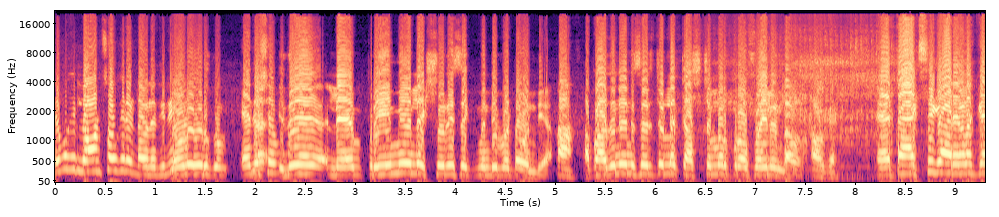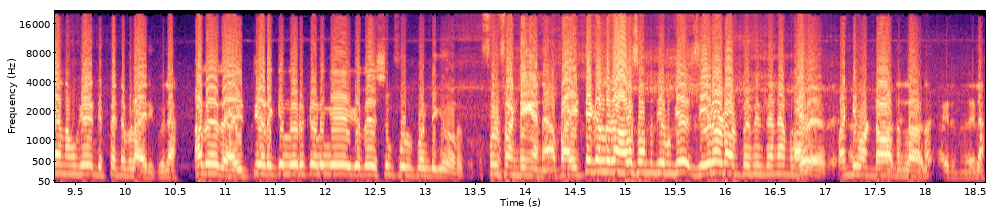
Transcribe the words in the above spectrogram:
നമുക്ക് ലോൺ സൗകര്യം ഉണ്ടാവില്ല ലോൺ കൊടുക്കും. ഇത് പ്രീമിയം ലക്ഷറി സെഗ്മെന്റിൽ പെട്ട വണ്ടിയാ. അപ്പൊ അതിനനുസരിച്ചുള്ള കസ്റ്റമർ പ്രൊഫൈൽ ഉണ്ടാവും. ഓക്കെ ടാക്സി കാര്യങ്ങളൊക്കെ നമുക്ക് ഡിപ്പെൻഡബിൾ ആയിരിക്കും അതെ അതെ. ഐ ടി അടയ്ക്കുന്നവർക്കാണെങ്കിൽ ഏകദേശം ഫുൾ ഫണ്ടിങ് നടക്കും. ഫുൾ ഫണ്ടിങ് തന്നെ. അപ്പൊ ഐ ടി ഒക്കെ ഉള്ള ഒരാളെ സംബന്ധിച്ച് നമുക്ക് സീറോ ഡൗൺ പേയ്മെന്റ് തന്നെ നമുക്ക്. വണ്ടി കൊണ്ടുപോകാന്നുള്ളതാണ് വരുന്നത് അല്ലെ?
